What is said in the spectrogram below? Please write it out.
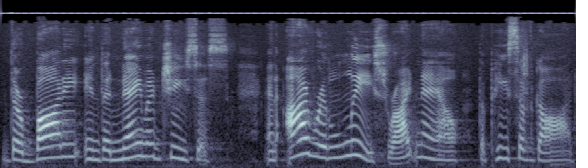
their body in the name of Jesus. And I release right now the peace of God.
